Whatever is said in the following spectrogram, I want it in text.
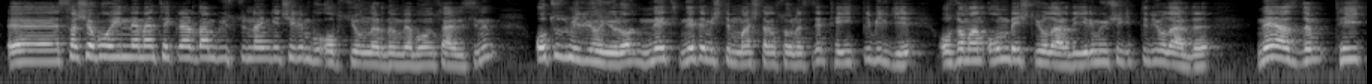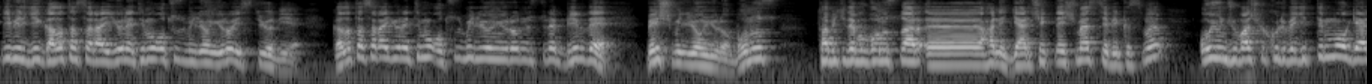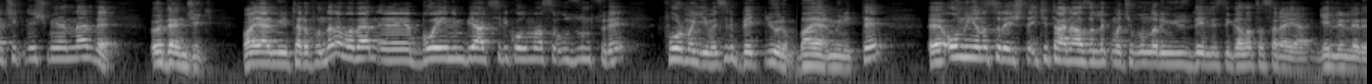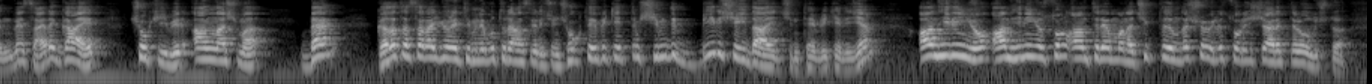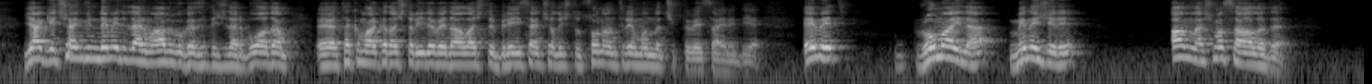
e, Sasha Boy'un hemen tekrardan bir üstünden geçelim bu opsiyonlarının ve bonservisinin. 30 milyon euro net ne demiştim maçtan sonra size teyitli bilgi. O zaman 15 diyorlardı 23'e gitti diyorlardı. Ne yazdım? Teyitli bilgi Galatasaray yönetimi 30 milyon euro istiyor diye. Galatasaray yönetimi 30 milyon euronun üstüne bir de 5 milyon euro bonus. Tabii ki de bu bonuslar e, hani gerçekleşmezse bir kısmı oyuncu başka kulübe gittin mi o gerçekleşmeyenler de ödenecek. Bayern Münih tarafından ama ben e, Boye'nin bir aksilik olmazsa uzun süre forma giymesini bekliyorum Bayern Münih'te. E, onun yanı sıra işte iki tane hazırlık maçı bunların %50'si Galatasaray'a gelirlerin vesaire gayet çok iyi bir anlaşma. Ben Galatasaray yönetimini bu transfer için çok tebrik ettim. Şimdi bir şey daha için tebrik edeceğim. Angelinho, Angelinho son antrenmana çıktığında şöyle soru işaretleri oluştu. Ya geçen gün demediler mi abi bu gazeteciler bu adam e, takım arkadaşlarıyla vedalaştı, bireysel çalıştı, son antrenmanına çıktı vesaire diye. Evet, Roma ile menajeri anlaşma sağladı.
